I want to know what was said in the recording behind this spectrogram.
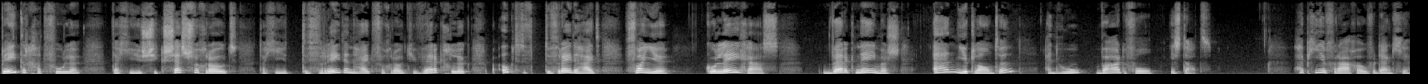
beter gaat voelen, dat je je succes vergroot, dat je je tevredenheid vergroot, je werkgeluk, maar ook de tevredenheid van je collega's, werknemers en je klanten. En hoe waardevol is dat? Heb je hier vragen over? Denk je,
